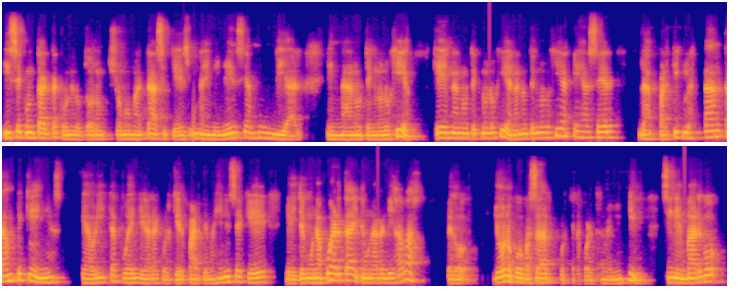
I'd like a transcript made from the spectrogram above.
y se contacta con el doctor Shlomo Magdassi, que es una eminencia mundial en nanotecnología. ¿Qué es nanotecnología? Nanotecnología es hacer las partículas tan, tan pequeñas que ahorita pueden llegar a cualquier parte. Imagínense que eh, tengo una puerta y tengo una rendija abajo, pero yo no puedo pasar porque la puerta me lo impide. Sin embargo,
